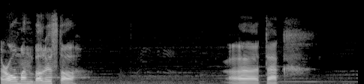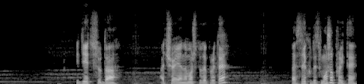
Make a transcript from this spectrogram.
Роман Балісто. Е, так. Ідіть сюди. А чо, я не можу туди пройти? Я взагалі кудись можу пройти?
